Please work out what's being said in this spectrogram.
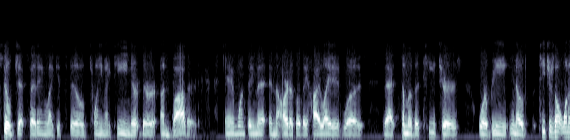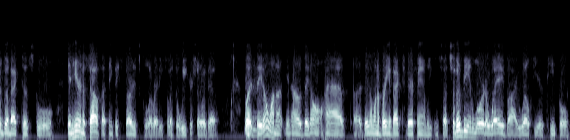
still jet setting like it's still 2019. They're they're unbothered. And one thing that in the article they highlighted was that some of the teachers were being, you know, teachers don't want to go back to school. And here in the South, I think they started school already, so like a week or so ago. But mm-hmm. they don't want to, you know, they don't have, uh, they don't want to bring it back to their families and such. So they're being lured away by wealthier people.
